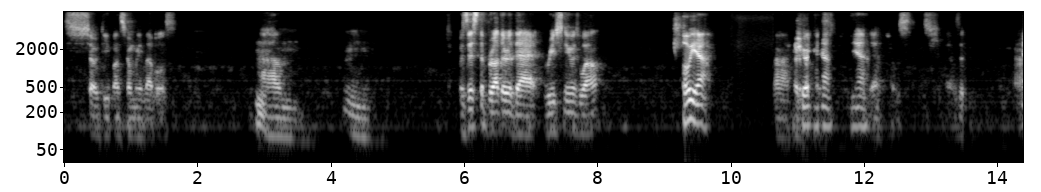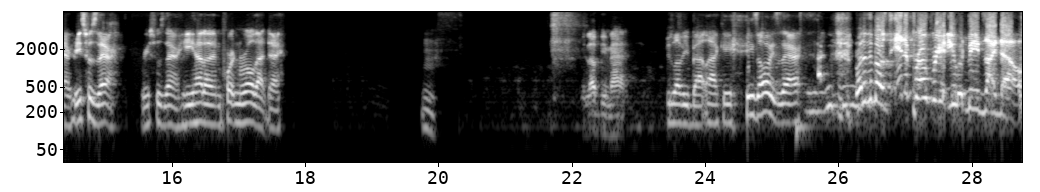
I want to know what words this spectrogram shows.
So deep on so many levels. Mm. Um, hmm. Was this the brother that Reese knew as well? Oh yeah, Uh, sure. Yeah, yeah. Yeah, that was, that was it. Yeah, Reese was there. Reese was there. He had an important role that day. We love you, Matt. We love you, Bat Lackey. He's always there. One of the most inappropriate human beings I know.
